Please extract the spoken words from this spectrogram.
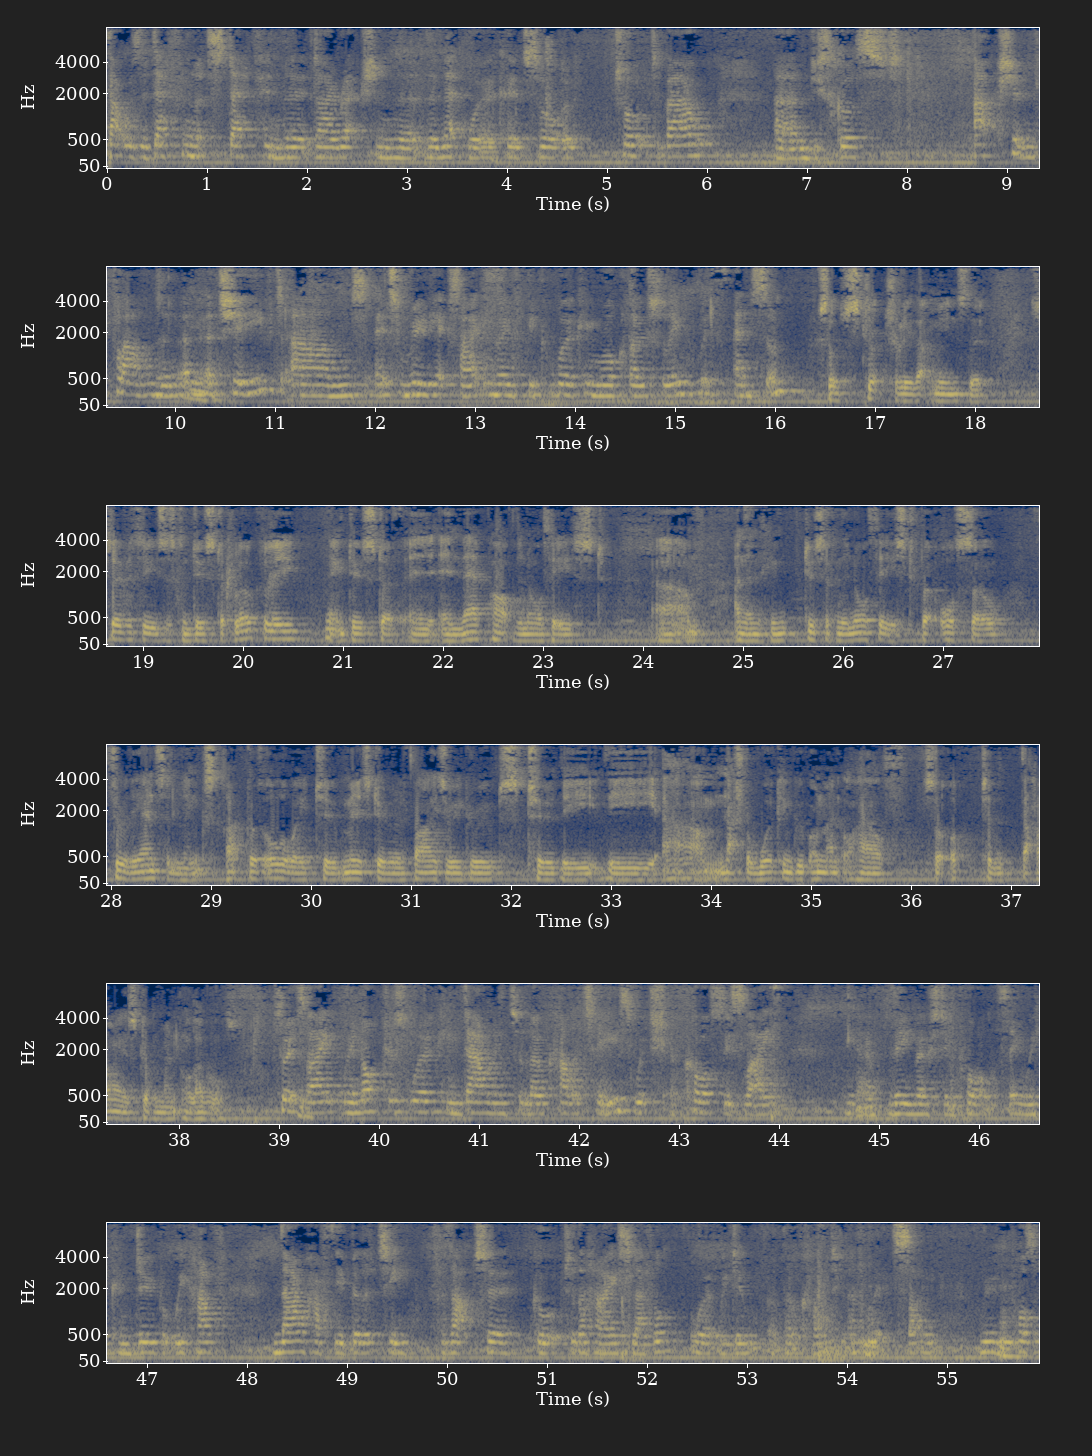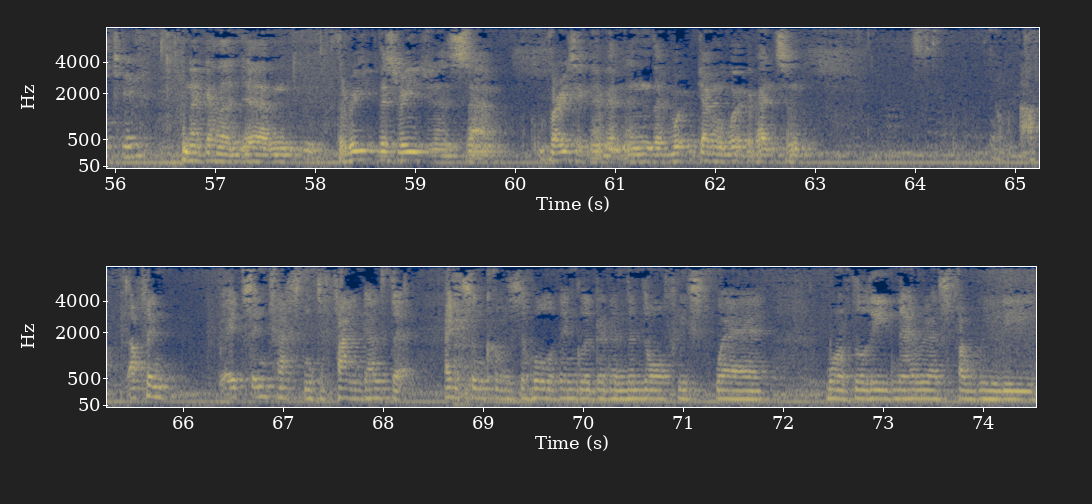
That was a definite step in the direction that the network had sort of talked about, um, discussed, action planned and, and achieved, and it's really exciting going to be working more closely with NSUN. So structurally, that means that service users can do stuff locally, they can do stuff in, in their part of the northeast, um, and then they can do stuff in the northeast, but also through the NSUN links, that goes all the way to ministerial advisory groups, to the the um, national working group on mental health, so up to the, highest governmental levels. So it's like we're not just working down into localities, which of course is like, you know, the most important thing we can do, but we have now have the ability for that to go up to the highest level, the work we do at locality level. It's like really positive. And I gather um, the re- this region is um, very significant in the wo- general work of NSUN. I, I think it's interesting to find out that NSUN covers the whole of England and in the northeast where one of the leading areas for really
